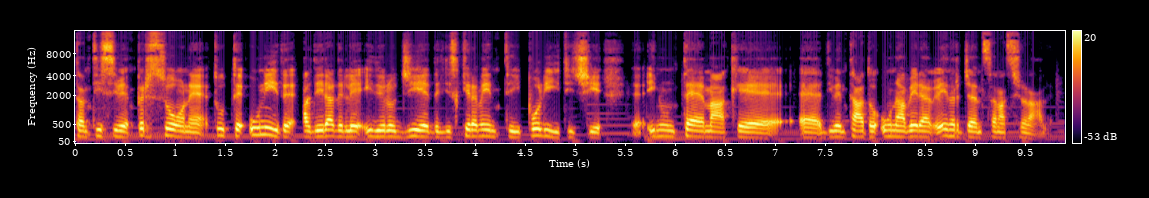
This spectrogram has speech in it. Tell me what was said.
tantissime persone, tutte unite al di là delle ideologie e degli schieramenti politici eh, in un tema che è diventato una vera emergenza nazionale.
